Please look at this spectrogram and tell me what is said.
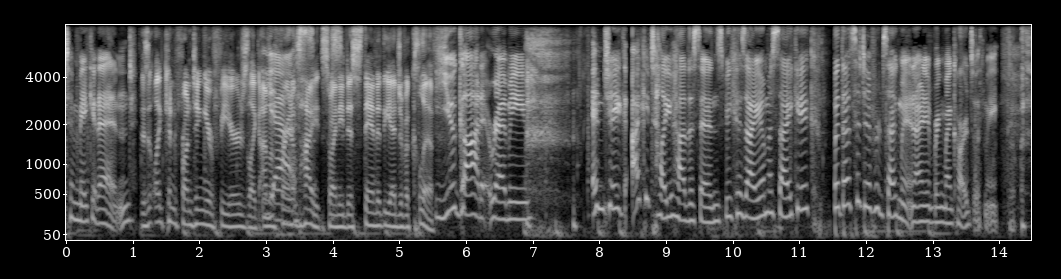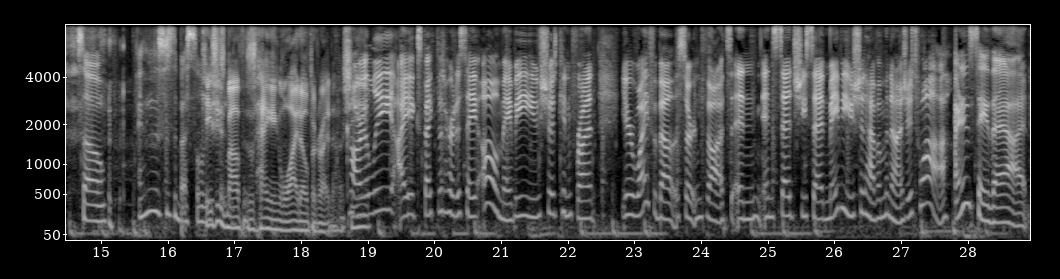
to make it end. Is it like confronting your fears? Like, I'm afraid of heights, so I need to stand at the edge of a cliff. You got it, Remy. and Jake, I could tell you how this ends because I am a psychic, but that's a different segment and I didn't bring my cards with me. So I think this is the best solution. Casey's mouth is hanging wide open right now. She- Carly, I expected her to say, "Oh, maybe you should confront your wife about certain thoughts," and instead she said, "Maybe you should have a menage a trois." I didn't say that.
